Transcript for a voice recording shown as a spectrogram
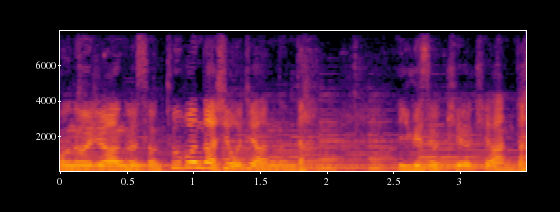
오늘이란 것은 두 번 다시 오지 않는다. 이것을 기억해야 한다.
